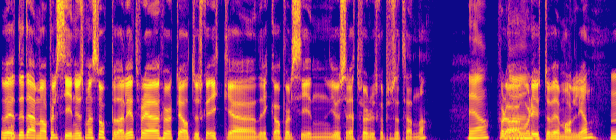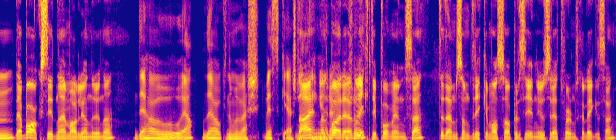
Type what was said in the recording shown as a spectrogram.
Det der med appelsinjuice må jeg stoppe deg litt, for jeg har hørt det at du skal ikke drikke appelsinjuice rett før du skal pusse tenna. Ja, For da går det utover emaljen. mm, Det er baksiden av emaljen, Rune. det har jo Ja, det har jo ikke noe med væs- Nei, men bare en viktig påminnelse til dem som drikker masse appelsinjuice rett før de skal legge seg.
